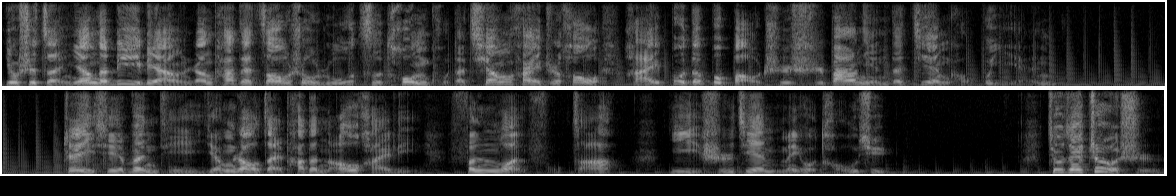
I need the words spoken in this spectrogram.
又是怎样的力量让他在遭受如此痛苦的戕害之后，还不得不保持十八年的缄口不言？这些问题萦绕在他的脑海里，纷乱复杂，一时间没有头绪。就在这时，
